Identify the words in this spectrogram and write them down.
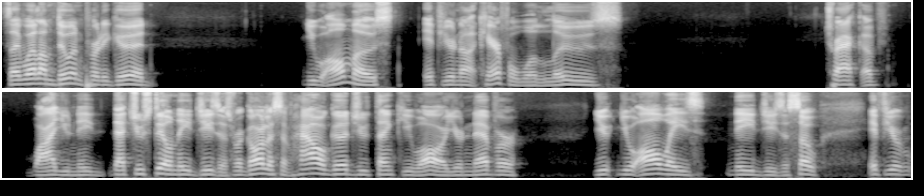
say, "Well, I'm doing pretty good," you almost, if you're not careful, will lose track of why you need that you still need Jesus regardless of how good you think you are you're never you you always need Jesus so if you're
